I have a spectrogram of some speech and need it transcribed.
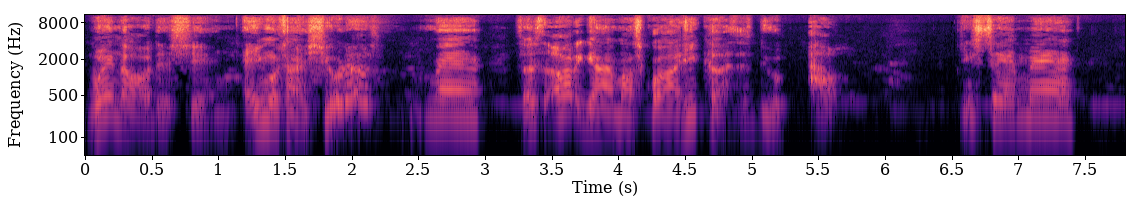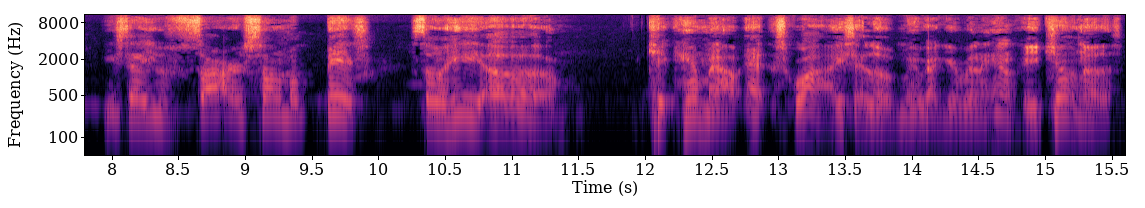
win all this shit. And you gonna try and shoot us? Man. So this other guy in my squad, he cussed this dude out. He said, man, he said, you sorry son of a bitch. So he uh kicked him out at the squad. He said, look, maybe I get rid of him. He killing us.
